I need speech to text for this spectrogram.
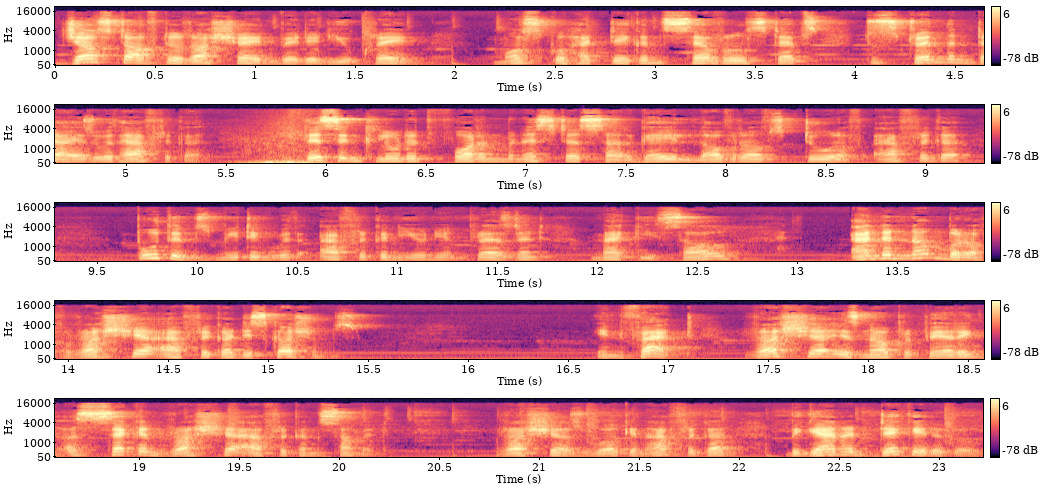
Just after Russia invaded Ukraine, Moscow had taken several steps to strengthen ties with Africa. This included Foreign Minister Sergei Lavrov's tour of Africa, Putin's meeting with African Union President Macky Sall, and a number of Russia Africa discussions. In fact, Russia is now preparing a second Russia African summit. Russia's work in Africa began a decade ago,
